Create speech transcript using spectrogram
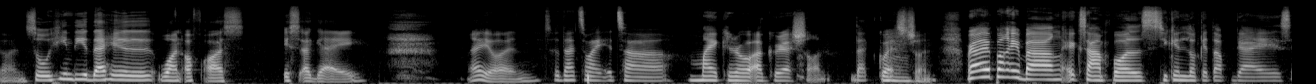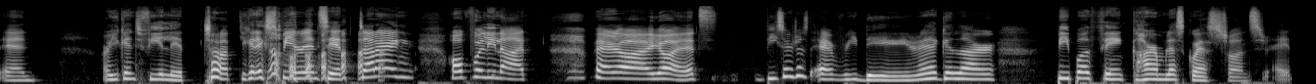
Yun. So, hindi dahil one of us is a guy. Ayun. So that's why it's a microaggression, that question. Marami pang ibang examples. You can look it up, guys. And, or you can feel it. Charot. You can experience it. Charang! Hopefully not. Pero, yun. It's, these are just everyday, regular, people think harmless questions, right?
